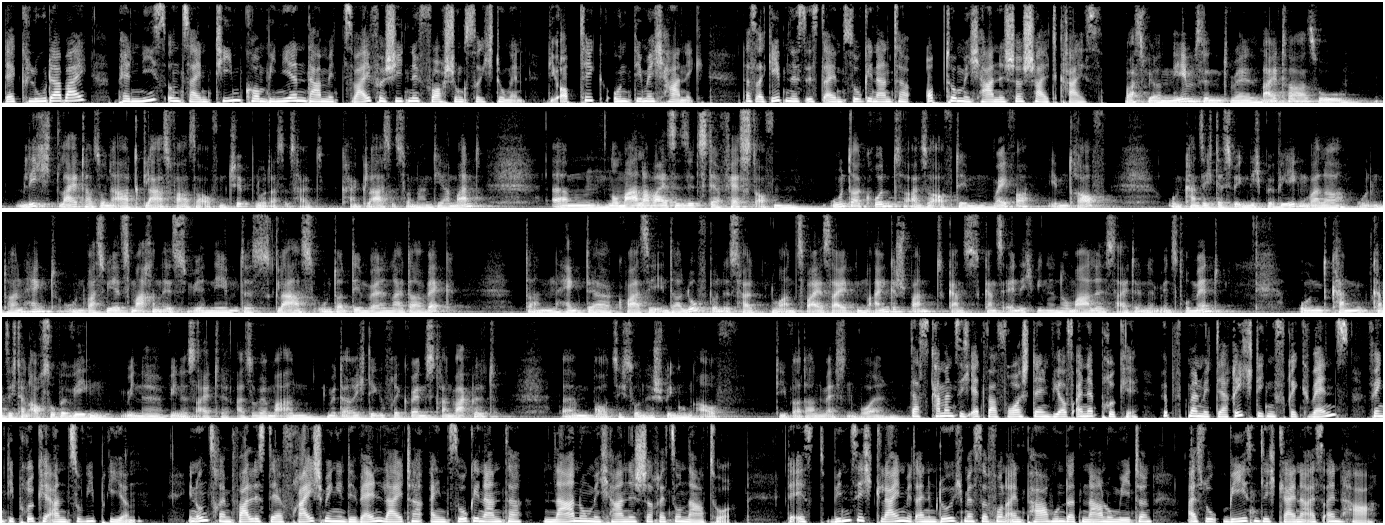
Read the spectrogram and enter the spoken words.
Der Clou dabei, Pernice und sein Team kombinieren damit zwei verschiedene Forschungsrichtungen, die Optik und die Mechanik. Das Ergebnis ist ein sogenannter optomechanischer Schaltkreis. Was wir nehmen, sind Wellenleiter, so Lichtleiter, so eine Art Glasfaser auf dem Chip, nur dass es halt kein Glas ist, sondern Diamant. Ähm, normalerweise sitzt der fest auf dem Untergrund, also auf dem Wafer eben drauf und kann sich deswegen nicht bewegen, weil er unten dran hängt. Und was wir jetzt machen, ist, wir nehmen das Glas unter dem Wellenleiter weg. Dann hängt der quasi in der Luft und ist halt nur an zwei Seiten eingespannt, ganz, ganz ähnlich wie eine normale Seite in einem Instrument und kann, kann sich dann auch so bewegen wie eine, wie eine Seite. Also wenn man an, mit der richtigen Frequenz dran wackelt, ähm, baut sich so eine Schwingung auf, die wir dann messen wollen. Das kann man sich etwa vorstellen wie auf einer Brücke. Hüpft man mit der richtigen Frequenz, fängt die Brücke an zu vibrieren. In unserem Fall ist der freischwingende Wellenleiter ein sogenannter nanomechanischer Resonator. Der ist winzig klein mit einem Durchmesser von ein paar hundert Nanometern, also wesentlich kleiner als ein Haar.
